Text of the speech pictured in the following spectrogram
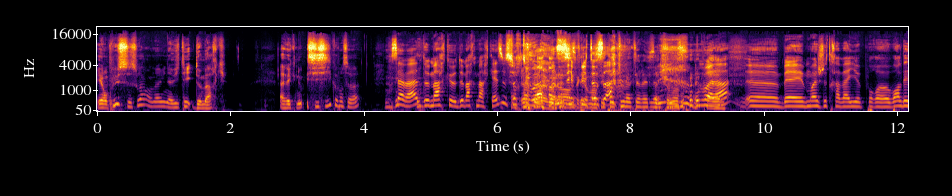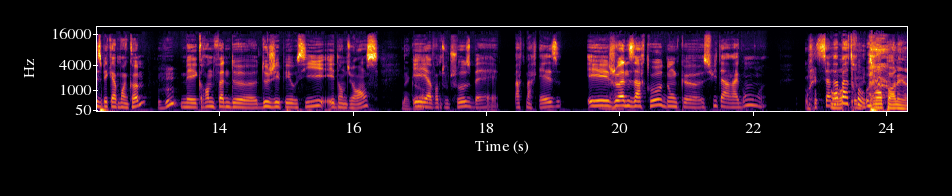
Et en plus, ce soir, on a une invitée de marque avec nous. Sissi, comment ça va? Ça va, de Marc, de Marc Marquez surtout. hein, voilà, c'est plutôt ça. C'était tout l'intérêt de la commence. Voilà. Euh, ben, moi, je travaille pour euh, worldsbk.com, Mhm. mais grande fan de, de GP aussi et d'endurance. Et avant toute chose, ben, Marc Marquez et Johan Zarco. Donc, euh, suite à Aragon, Ouais. ça va va- pas trop. On va en parler. ouais.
